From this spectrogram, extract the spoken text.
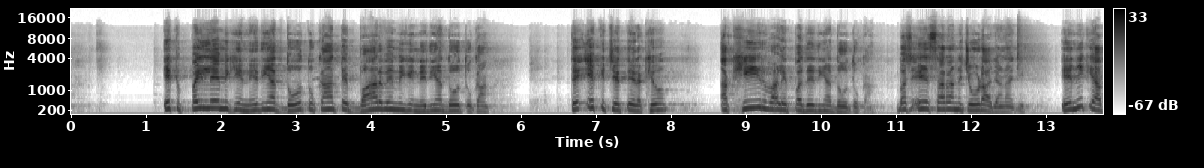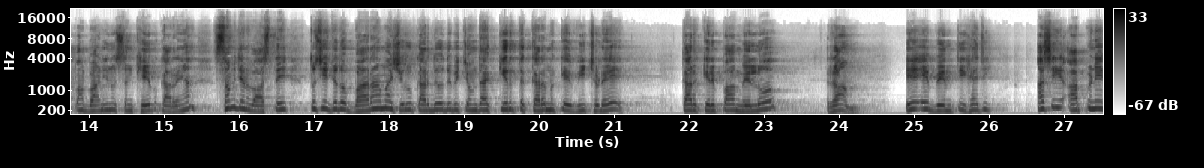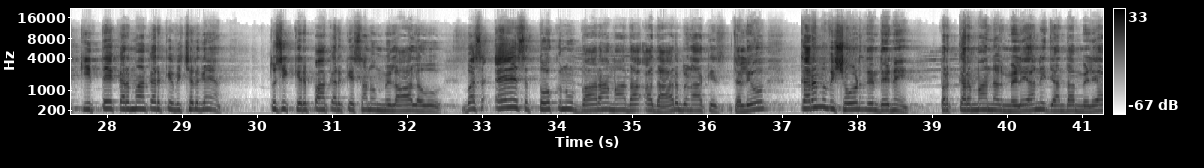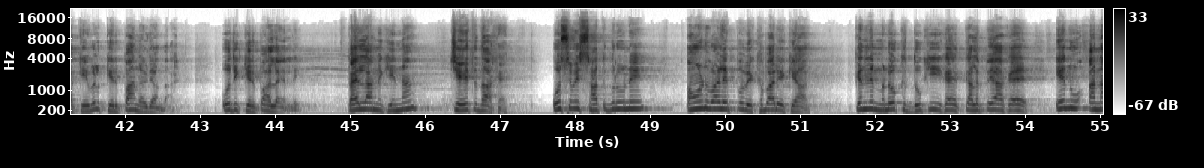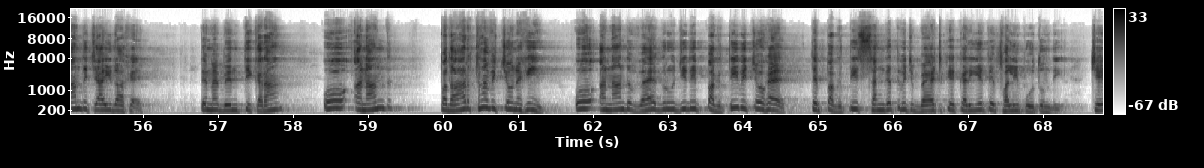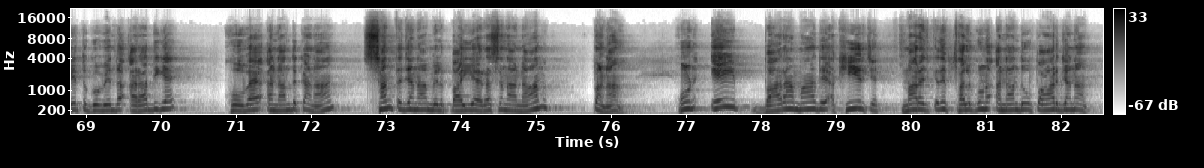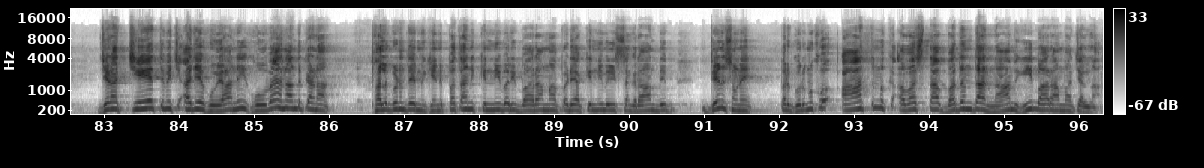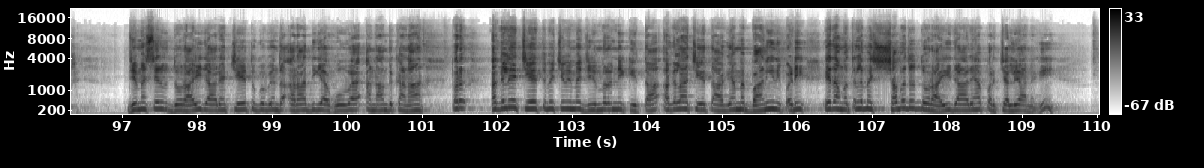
ਇੱਕ ਪਹਿਲੇ ਮਹੀਨੇ ਦੀਆਂ ਦੋ ਤੁਕਾਂ ਤੇ 12ਵੇਂ ਮਹੀਨੇ ਦੀਆਂ ਦੋ ਤੁਕਾਂ, ਤੇ ਇੱਕ ਚੇਤੇ ਰੱਖਿਓ, ਅਖੀਰ ਵਾਲੇ ਪਦੇ ਦੀਆਂ ਦੋ ਤੁਕਾਂ। ਬਸ ਇਹ ਸਾਰਾ ਨਿਚੋੜ ਆ ਜਾਣਾ ਜੀ। ਇਹ ਨਹੀਂ ਕਿ ਆਪਾਂ ਬਾਣੀ ਨੂੰ ਸੰਖੇਪ ਕਰ ਰਹੇ ਹਾਂ, ਸਮਝਣ ਵਾਸਤੇ। ਤੁਸੀਂ ਜਦੋਂ 12ਵਾਂ ਸ਼ੁਰੂ ਕਰਦੇ ਹੋ, ਉਹਦੇ ਵਿੱਚ ਆਉਂਦਾ ਕਿਰਤ ਕਰਮ ਕੇ ਵਿਛੜੇ, ਕਰ ਕਿਰਪਾ ਮੇਲੋ RAM ਇਹ ਇਹ ਬੇਨਤੀ ਹੈ ਜੀ। ਅਸੀਂ ਆਪਣੇ ਕੀਤੇ ਕਰਮਾਂ ਕਰਕੇ ਵਿਛੜ ਗਏ ਹਾਂ। ਤੁਸੀਂ ਕਿਰਪਾ ਕਰਕੇ ਸਾਨੂੰ ਮਿਲਾ ਲਵੋ। ਬਸ ਐਸ ਤੁਕ ਨੂੰ 12 ਮਾਹ ਦਾ ਆਧਾਰ ਬਣਾ ਕੇ ਚੱਲਿਓ। ਕਰਮ ਵਿਛੋੜ ਦਿੰਦੇ ਨੇ, ਪਰ ਕਰਮਾਂ ਨਾਲ ਮਿਲਿਆ ਨਹੀਂ ਜਾਂਦਾ, ਮਿਲਿਆ ਕੇਵਲ ਕਿਰਪਾ ਨਾਲ ਜਾਂਦਾ। ਹੈ ਉਹਦੀ ਕਿਰਪਾ ਲੈਣ ਲਈ। ਪਹਿਲਾ ਮਹੀਨਾ ਚੇਤ ਦਾ ਹੈ। ਉਸ ਵਿੱਚ ਸਤਿਗੁਰੂ ਨੇ ਆਉਣ ਵਾਲੇ ਭਵਿੱਖ ਬਾਰੇ ਕਿਹਾ। ਕਹਿੰਦੇ ਨੇ, ਮਨੁੱਖ ਦੁਖੀ ਹੈ, ਕਲਪਿਆ ਹੈ, ਇਹਨੂੰ ਆਨੰਦ ਚਾਹੀਦਾ ਹੈ। ਤੇ ਮੈਂ ਬੇਨਤੀ ਕਰਾਂ, ਉਹ ਆਨੰਦ ਪਦਾਰਥਾਂ ਵਿੱਚੋਂ ਨਹੀਂ, ਉਹ ਆਨੰਦ ਵੈਗੁਰੂ ਜੀ ਦੀ ਭਗਤੀ ਵਿੱਚੋਂ ਹੈ ਤੇ ਭਗਤੀ ਸੰਗਤ ਵਿੱਚ ਬੈਠ ਕੇ ਕਰੀਏ ਤੇ ਫਲੀਪੂਤ ਹੁੰਦੀ ਚੇਤ ਗੋਬਿੰਦ ਆਰਾਧੀਐ ਹੋਵੇ ਆਨੰਦ ਘਣਾ ਸੰਤ ਜਨਾ ਮਿਲ ਪਾਈਐ ਰਸਨਾ ਨਾਮ ਭਣਾ। ਹੁਣ ਇਹ 12 ਮਾਹ ਦੇ ਅਖੀਰ ਚ ਮਹਾਰਾਜ ਕਹਿੰਦੇ ਫਲਗੁਣ ਆਨੰਦ ਉਪਾਰ ਜਨਾ। ਜਿਹੜਾ ਚੇਤ ਵਿੱਚ ਅਜੇ ਹੋਇਆ ਨਹੀਂ, ਹੋਵੇ ਆਨੰਦ ਕਣਾ। ਫਲਗੁਣ ਦੇ ਮਹੀਨੇ ਪਤਾ ਨਹੀਂ ਕਿੰਨੀ ਵਾਰੀ 12 ਮਾਹ ਪੜਿਆ ਕਿੰਨੀ ਵਾਰੀ ਸੰਗਰਾਂਦ ਦੇ ਦਿਨ ਸੁਣੇ, ਪਰ ਗੁਰਮੁਖੋ ਆਤਮਿਕ ਅਵਸਥਾ ਵਧਨ ਦਾ ਨਾਮ ਹੀ 12 ਮਾਹ ਚੱਲਣਾ ਹੈ। ਜਿਵੇਂ ਸਿਰਫ ਦੁਹਰਾਈ ਜਾ ਰਿਹਾ, ਚੇਤ ਗੋਬਿੰਦ ਅਰਾਧਿਆ ਹੋਵੇ, ਆਨੰਦ ਕਣਾ, ਪਰ ਅਗਲੇ ਚੇਤ ਵਿੱਚ ਵੀ ਮੈਂ ਜਿਮਰ ਨਹੀਂ ਕੀਤਾ, ਅਗਲਾ ਚੇਤ ਆ ਗਿਆ, ਮੈਂ ਬਾਣੀ ਨਹੀਂ ਪੜੀ ਇਹਦਾ ਮਤਲਬ ਮੈਂ ਸ਼ਬਦ ਦੁਹਰਾਈ ਜਾ ਰਿਹਾ ਪਰ ਚੱਲਿਆ ਨਹੀਂ।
